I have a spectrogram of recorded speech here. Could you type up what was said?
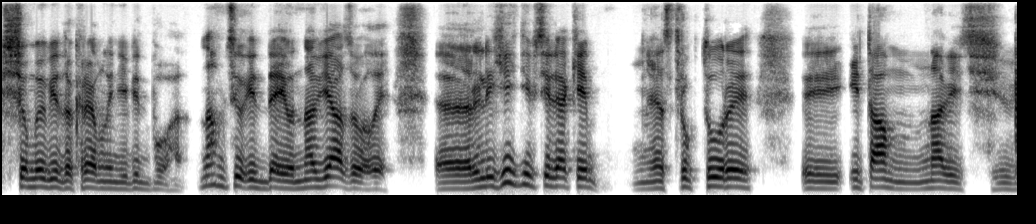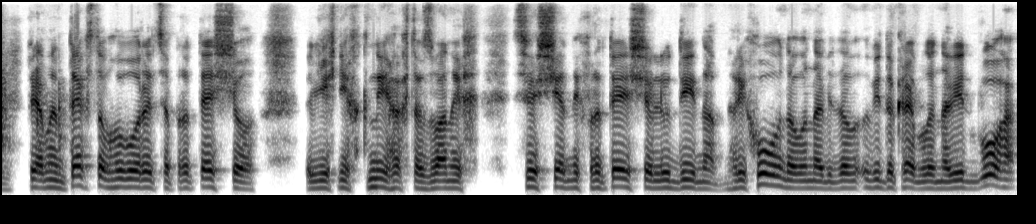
що ми відокремлені від Бога. Нам цю ідею нав'язували е, релігійні всілякі структури, і, і там навіть е, прямим текстом говориться про те, що в їхніх книгах, так званих священних, про те, що людина гріховна, вона відо- відокремлена від Бога,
